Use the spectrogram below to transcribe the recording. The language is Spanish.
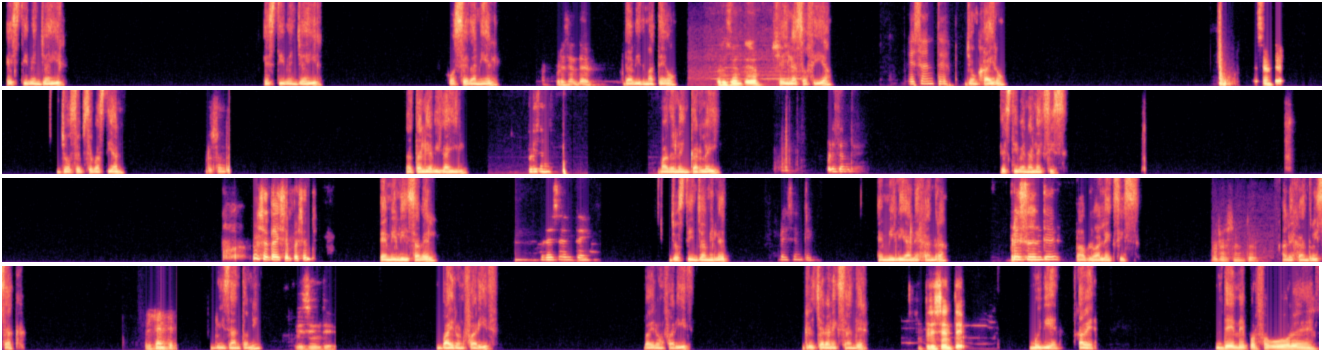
Steven Jair. Steven Jair. José Daniel, Presente. David Mateo, Presente. Sheila Sofía, Presente. John Jairo, Presente. Joseph Sebastián, Presente. Natalia Abigail, Presente. Madeleine Carley, Presente. Steven Alexis, Presente, dice presente. Emily Isabel, Presente. Justin Jamilet, Presente. Emilia Alejandra, Presente. Pablo Alexis, Presente. Alejandro Isaac, Presente. Luis Anthony, Presente. Byron Farid, Byron Farid, Richard Alexander. Presente. Muy bien. A ver. Deme, por favor, eh,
